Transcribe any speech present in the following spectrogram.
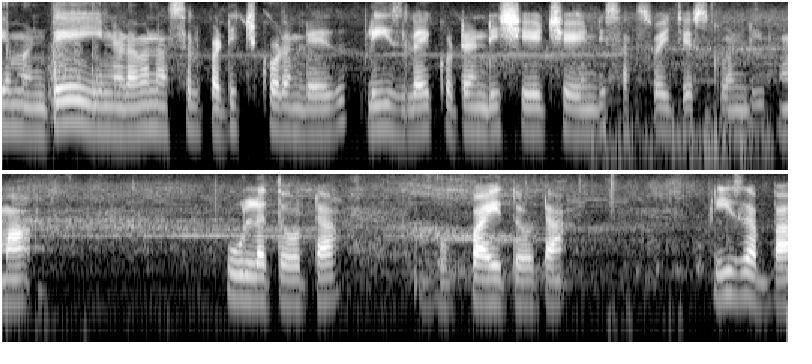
ఏమంటే ఈ నడవని అస్సలు పట్టించుకోవడం లేదు. ప్లీజ్ లైక్ కొట్టండి షేర్ చేయండి సబ్స్క్రైబ్ చేసుకోండి. మా పూల తోట బొప్పాయి తోట. ప్లీజ్ అబ్బా.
